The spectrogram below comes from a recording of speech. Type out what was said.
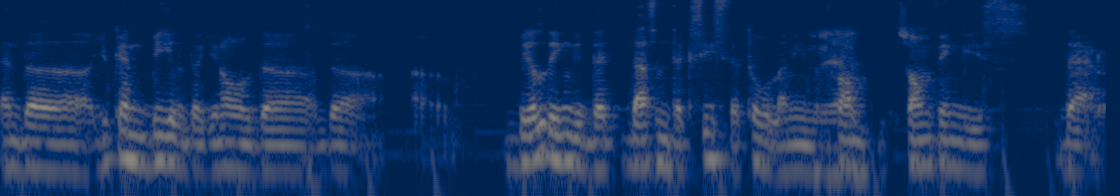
and uh, you can build you know the the uh, building that doesn't exist at all. I mean, yeah. from something is there.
